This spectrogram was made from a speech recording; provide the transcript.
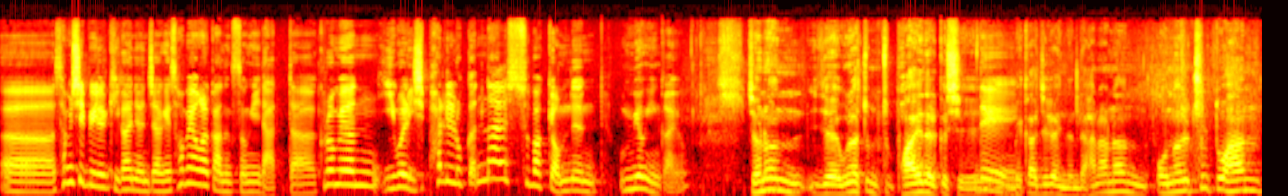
어, 30일 기간 연장에 서명할 가능성이 낮다. 그러면 2월 28일로 끝날 수밖에 없는 운명인가요? 저는 이제 우리가 좀, 좀 봐야 될 것이 네. 몇 가지가 있는데 하나는 오늘 출두한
